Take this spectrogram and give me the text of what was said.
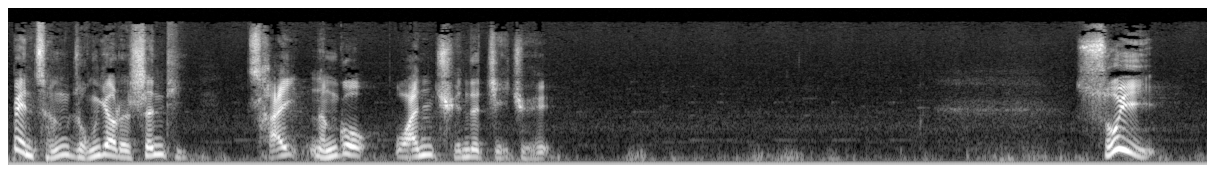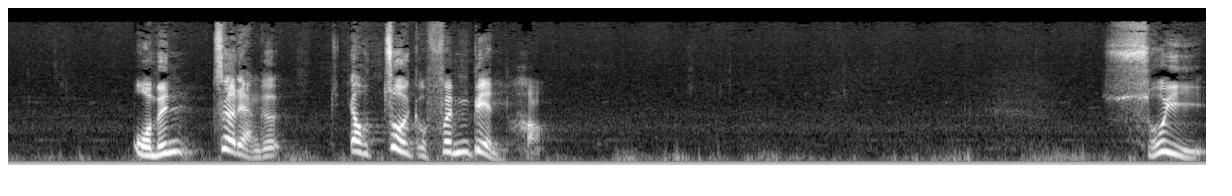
变成荣耀的身体，才能够完全的解决。所以，我们这两个要做一个分辨，哈。所以，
